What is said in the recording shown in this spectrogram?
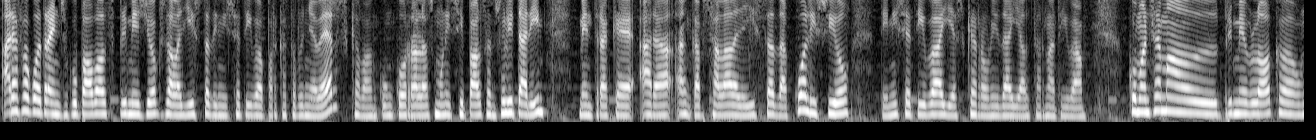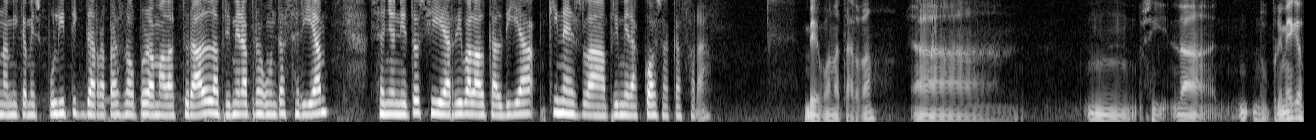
Ara fa 4 anys ocupava els primers llocs de la llista d'iniciativa Iniciativa per Catalunya Verds, que van concórrer a les municipals en solitari, mentre que ara encapçala la llista de coalició d'Iniciativa i Esquerra Unida i Alternativa. Comencem el primer bloc eh, una mica més polític de repàs del programa electoral. La primera pregunta seria, senyor Nieto, si arriba a l'alcaldia, quina és la primera cosa que farà? Bé, bona tarda. Uh, mm, o sigui, la, el, primer que,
